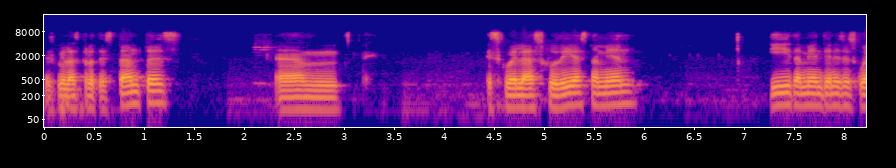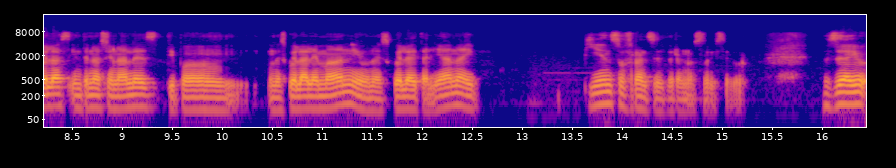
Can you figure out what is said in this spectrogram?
escuelas protestantes, escuelas judías también. Y también tienes escuelas internacionales, tipo una escuela alemana y una escuela italiana y pienso francés, pero no estoy seguro. O sea, hay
